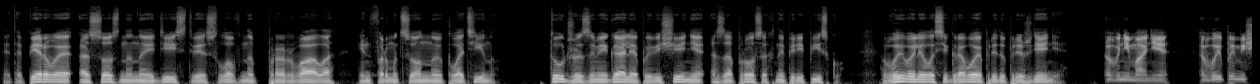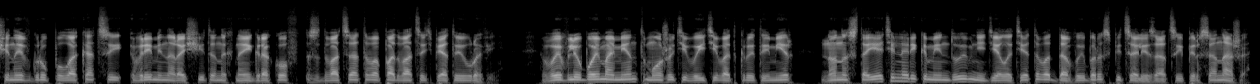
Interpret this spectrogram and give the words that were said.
Это первое осознанное действие словно прорвало информационную плотину. Тут же замигали оповещения о запросах на переписку. Вывалилось игровое предупреждение. Внимание! Вы помещены в группу локаций, временно рассчитанных на игроков с 20 по 25 уровень. Вы в любой момент можете выйти в открытый мир, но настоятельно рекомендуем не делать этого до выбора специализации персонажа.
